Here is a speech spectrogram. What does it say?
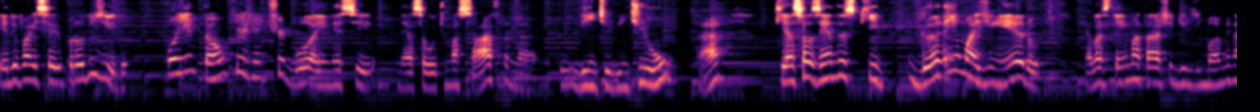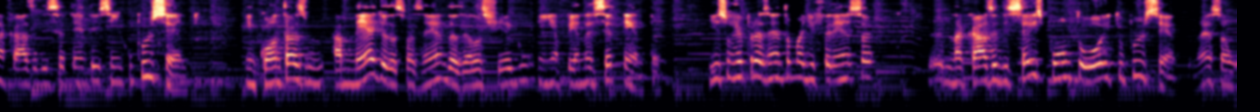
ele vai ser produzido. Foi então que a gente chegou aí nesse, nessa última safra, na 2021, tá? que as fazendas que ganham mais dinheiro, elas têm uma taxa de desmame na casa de 75%, enquanto as, a média das fazendas elas chegam em apenas 70%. Isso representa uma diferença na casa de 6,8%. Né? São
